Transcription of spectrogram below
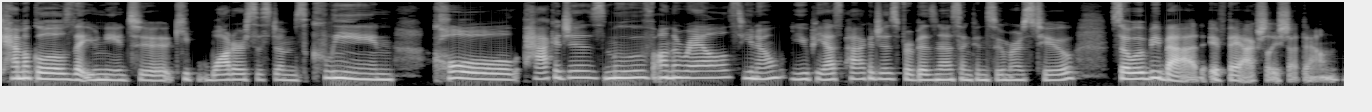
Chemicals that you need to keep water systems clean, coal packages move on the rails. You know, UPS packages for business and consumers too. So it would be bad if they actually shut down.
